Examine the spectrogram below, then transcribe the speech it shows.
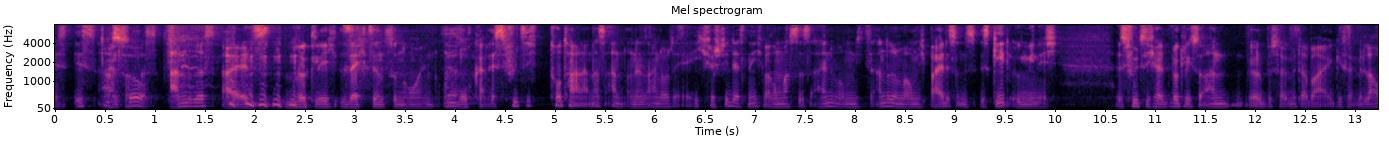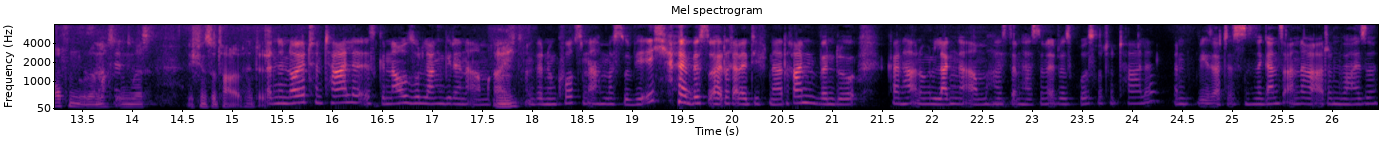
Es ist Ach einfach so. was anderes als wirklich 16 zu 9 und hochkant. Es fühlt sich total anders an. Und dann sagen Leute, ey, ich verstehe das nicht, warum machst du das eine, warum nicht das andere, warum nicht beides? Und es, es geht irgendwie nicht. Es fühlt sich halt wirklich so an, ja, du bist halt mit dabei, gehst halt mit laufen oder machst irgendwas. Ich finde es total authentisch. Eine neue Totale ist genauso lang, wie dein Arm reicht. Und wenn du einen kurzen Arm hast, so wie ich, bist du halt relativ nah dran. Wenn du, keine Ahnung, einen langen Arm hast, dann hast du eine etwas größere Totale. Und wie gesagt, das ist eine ganz andere Art und Weise,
